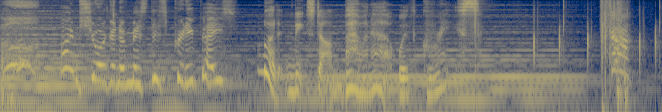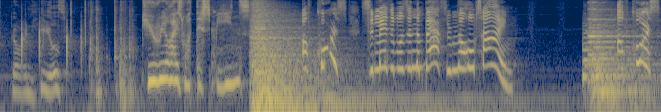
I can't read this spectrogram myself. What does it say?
I'm sure gonna miss this pretty face. But at least I'm bowing out with grace. Darn heels. Do you realize what this means? Of course! Samantha was in the bathroom the whole time. Of course!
